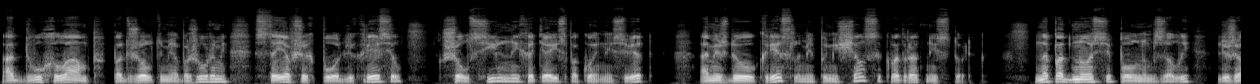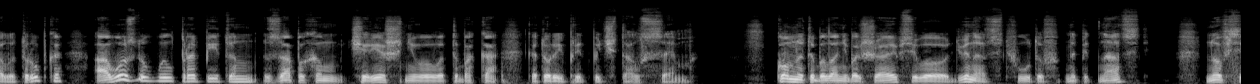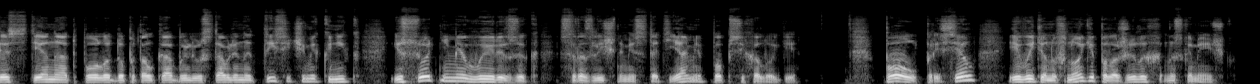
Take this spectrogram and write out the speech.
От двух ламп под желтыми абажурами, стоявших подле кресел, шел сильный, хотя и спокойный свет, а между креслами помещался квадратный столик. На подносе, полном золы, лежала трубка, а воздух был пропитан запахом черешневого табака, который предпочитал Сэм. Комната была небольшая, всего 12 футов на 15, но все стены от пола до потолка были уставлены тысячами книг и сотнями вырезок с различными статьями по психологии. Пол присел и, вытянув ноги, положил их на скамеечку.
